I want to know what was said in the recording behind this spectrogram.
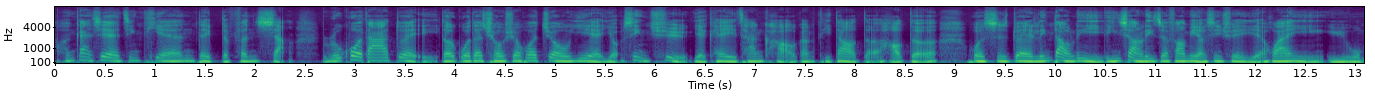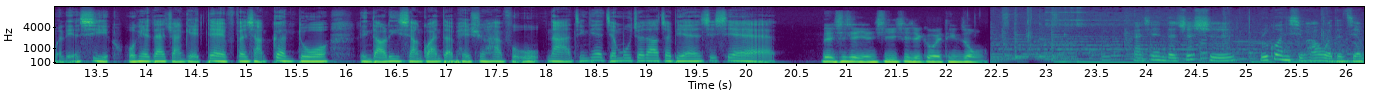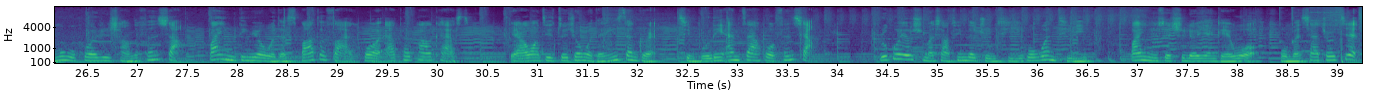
很感谢今天 Dave 的分享。如果大家对德国的求学或就业有兴趣，也可以参考刚刚提到的好德，或是对领导力、影响力这方面有兴趣，也欢迎与我们联系。我可以再转给 Dave 分享更多领导力相关的培训和服务。那今天的节目就到这边，谢谢。那，谢谢妍希，谢谢各位听众。感谢你的支持。如果你喜欢我的节目或日常的分享，欢迎订阅我的 Spotify 或 Apple Podcast。不要忘记追踪我的 Instagram，请不吝按赞或分享。如果有什么想听的主题或问题，欢迎随时留言给我。我们下周见。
